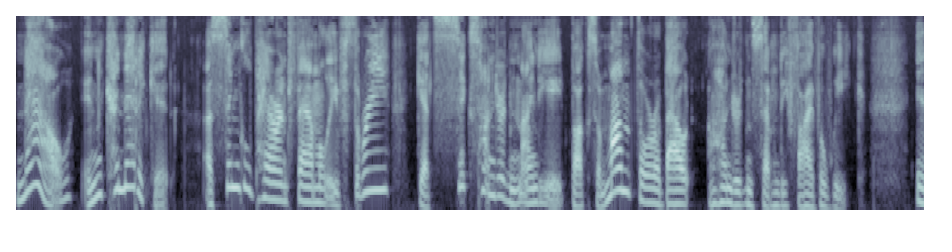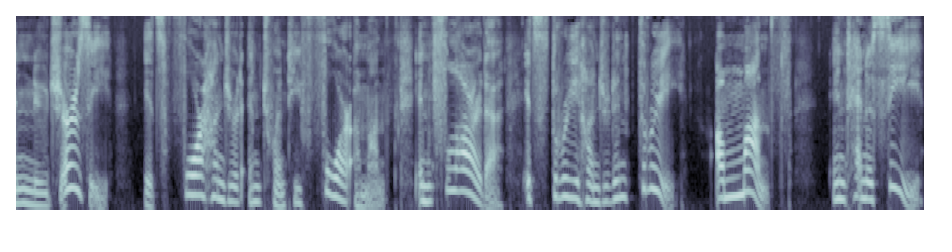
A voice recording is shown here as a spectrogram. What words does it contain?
Now, in Connecticut, a single parent family of three gets 698 bucks a month or about 175 a week. In New Jersey, it's 424 a month. In Florida, it's 303 a month. In Tennessee,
